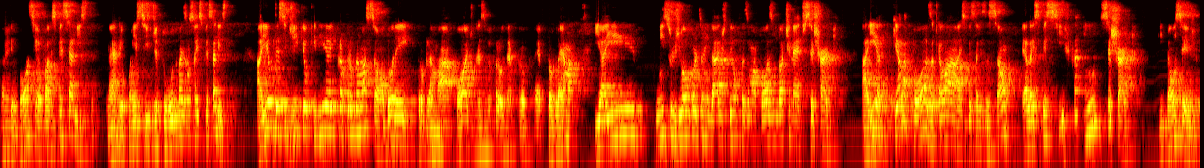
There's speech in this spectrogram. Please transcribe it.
Daquilo. Bom, assim, eu falo especialista, né? Eu conheci de tudo, mas não saí especialista. Aí eu decidi que eu queria ir para programação, adorei programar, código, resolver é, problema, e aí me surgiu a oportunidade de eu fazer uma pós em .NET, C Sharp. Aí aquela pós, aquela especialização, ela é específica em C Sharp. Então, ou seja,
